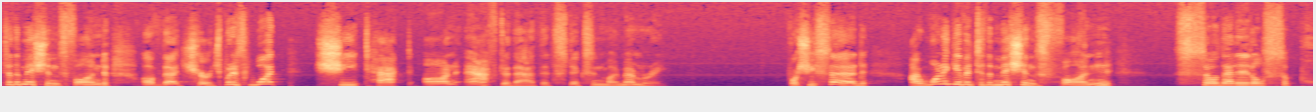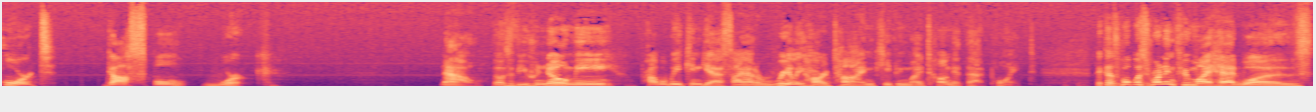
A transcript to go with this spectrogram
to the missions fund of that church. But it's what she tacked on after that that sticks in my memory. For she said, I want to give it to the missions fund so that it'll support gospel work. Now, those of you who know me probably can guess I had a really hard time keeping my tongue at that point. Because what was running through my head was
